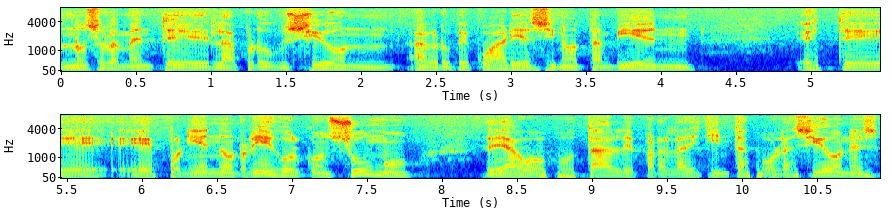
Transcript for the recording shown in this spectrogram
no solamente la producción agropecuaria, sino también este, eh, poniendo en riesgo el consumo de agua potable para las distintas poblaciones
